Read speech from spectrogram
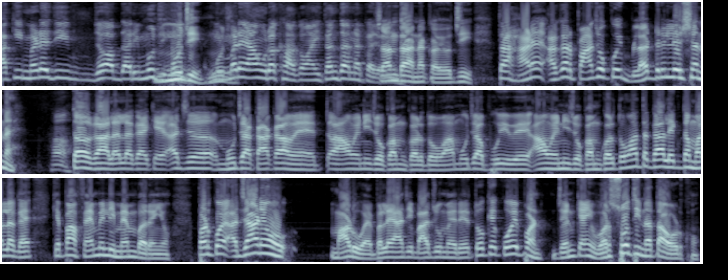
બાકી મળે જી જવાબદારી મુજી. મુજી, મળે હું રખા તો અહીં ધંધા ન કયો ધંધા ન કયો જી. તો હાણે અગર પાછો કોઈ બ્લડ રિલેશન હે હા. તો ગાલ અલગ આય કે આજ મુજા કાકા વે, તો આઉं એની જો કમ કરતો, આ મુજા ફૂઈ વે આઉં એની જો કમ કરતો, આ તો ગાલ એકદમ અલગ હે કે પા ફેમિલી મેમ્બર અહીંયા પણ કોઈ અજાણ્યો માળું હોય ભલે આજી બાજુ મેં રહેતો કે કોઈ પણ જેમ કે અહીં વર્ષોથી નતા ઓળખું.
